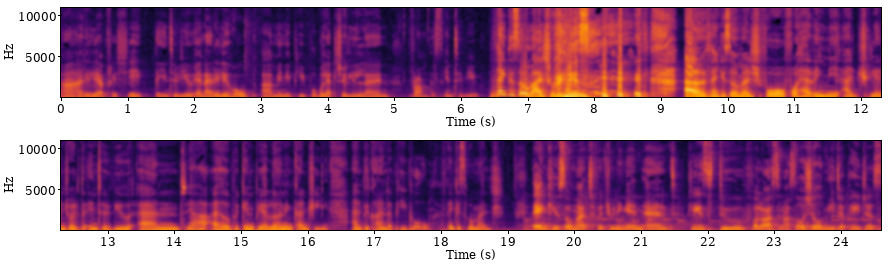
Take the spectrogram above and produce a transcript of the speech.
Uh, I really appreciate the interview, and I really hope uh, many people will actually learn from this interview. Thank you so much for this. uh, thank you so much for for having me. I truly enjoyed the interview, and yeah, I hope we can be a learning country and be kinder people. Thank you so much. Thank you so much for tuning in, and please do follow us on our social media pages.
